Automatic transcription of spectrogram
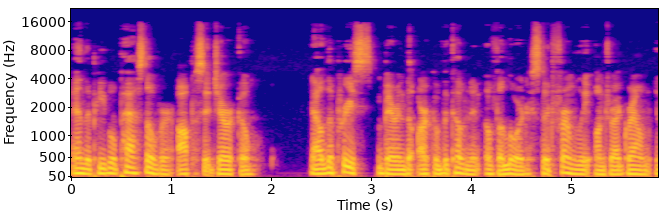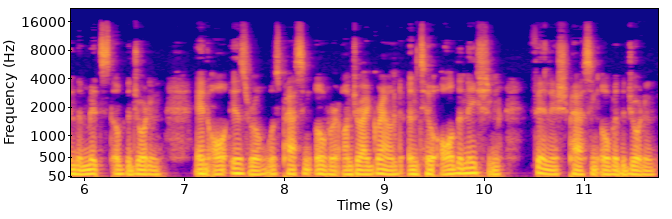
and the people passed over opposite Jericho. Now the priests bearing the Ark of the Covenant of the Lord stood firmly on dry ground in the midst of the Jordan, and all Israel was passing over on dry ground until all the nation finished passing over the Jordan.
